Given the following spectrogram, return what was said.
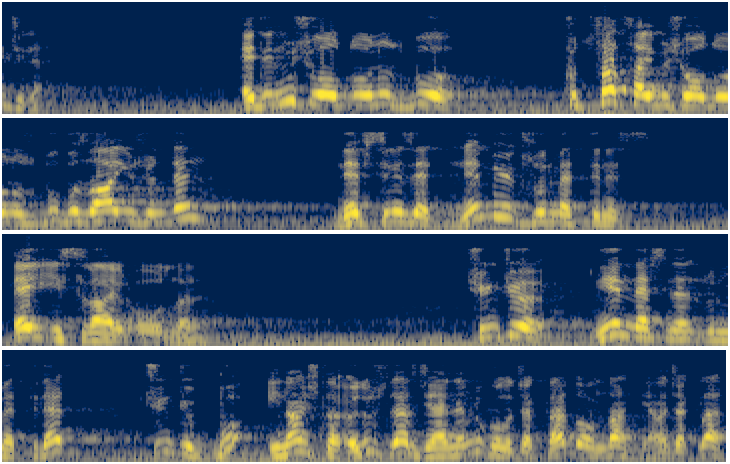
icle. Edinmiş olduğunuz bu kutsal saymış olduğunuz bu bızağı yüzünden nefsinize ne büyük zulmettiniz ey İsrail oğulları. Çünkü niye nefsine zulmettiler? Çünkü bu inançla ölürseler cehennemlik olacaklar da ondan yanacaklar.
